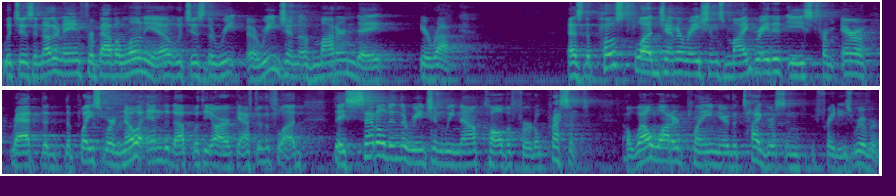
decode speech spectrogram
which is another name for Babylonia, which is the re- uh, region of modern day Iraq. As the post flood generations migrated east from Ararat, the, the place where Noah ended up with the ark after the flood, they settled in the region we now call the Fertile Crescent, a well watered plain near the Tigris and Euphrates River.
